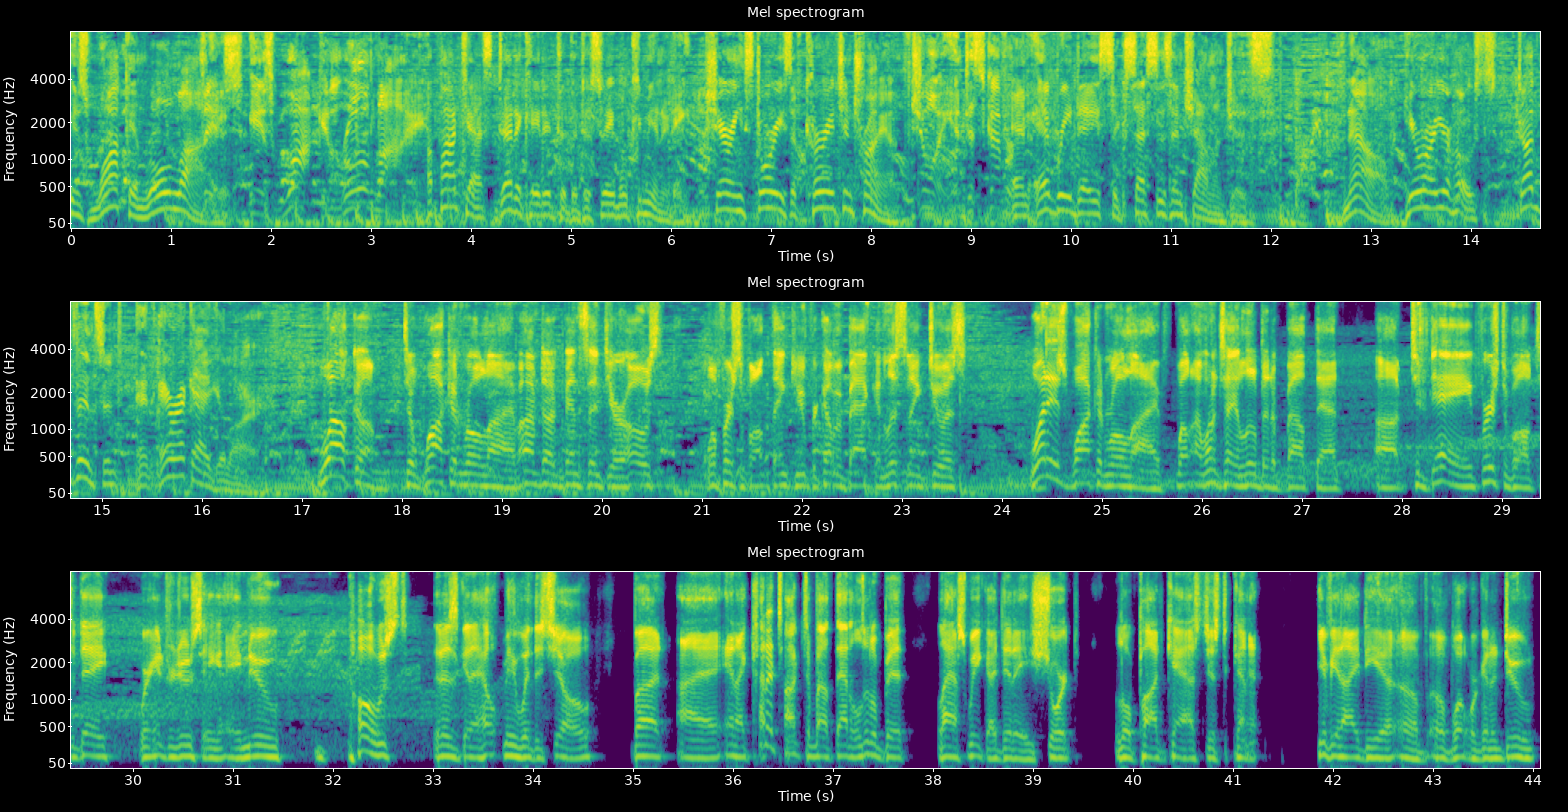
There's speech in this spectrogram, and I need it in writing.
is Walk and Roll Live. This is Walk and Roll Live. a podcast dedicated to the disabled community, sharing stories of courage and triumph Joy and discovery. and everyday successes and challenges. Now, here are your hosts, Doug Vincent and Eric Aguilar. Welcome to Walk and Roll Live. I'm Doug Vincent, your host. Well, first of all, thank you for coming back and listening to us. What is Walk and Roll Live? Well, I want to tell you a little bit about that. Uh, today, first of all, today we're introducing a new host that is going to help me with the show. But I, and I kind of talked about that a little bit last week. I did a short little podcast just to kind of give you an idea of, of what we're going to do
